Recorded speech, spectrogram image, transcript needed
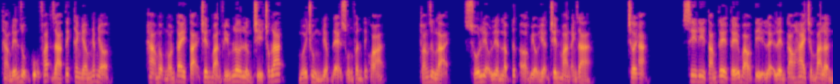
thẳng đến dụng cụ phát ra tích thanh âm nhắc nhở. Hạ mộng ngón tay tại trên bàn phím lơ lửng chỉ chốc lát, mới trùng điệp đẻ xuống phân tích hóa. Thoáng dừng lại, số liệu liền lập tức ở biểu hiện trên màn ảnh ra. Chơi ạ. À. Cd 8 t tế bảo tỷ lệ lên cao 2.3 lần.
